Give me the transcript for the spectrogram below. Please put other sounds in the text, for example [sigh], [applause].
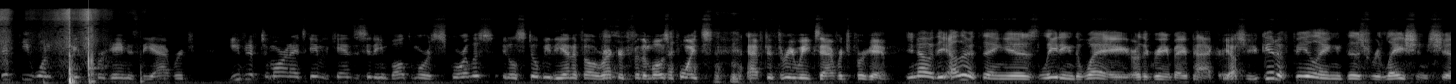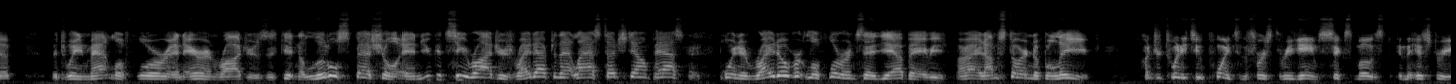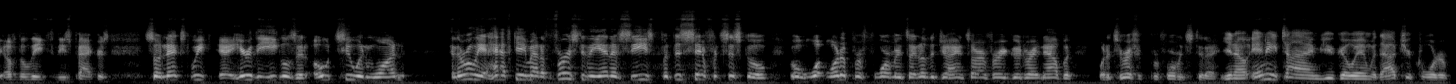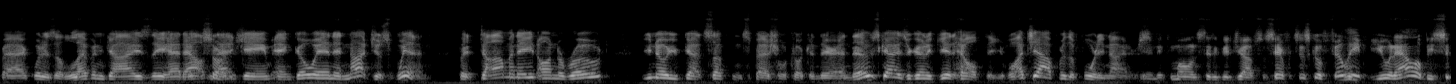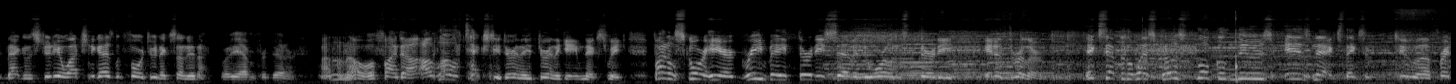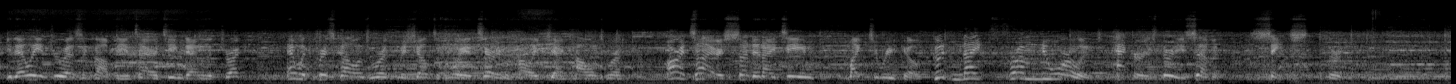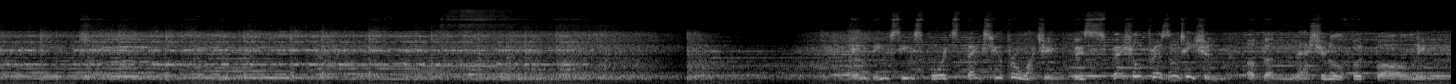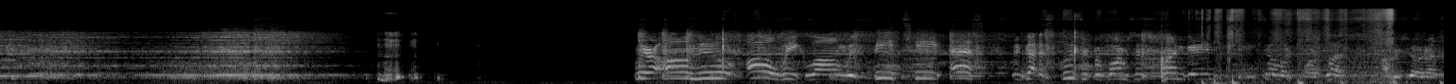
points. 51 points per game is the average. Even if tomorrow night's game with Kansas City and Baltimore is scoreless, it'll still be the NFL record for the most [laughs] points after three weeks average per game. You know, the other thing is leading the way are the Green Bay Packers. Yep. You get a feeling this relationship between Matt LaFleur and Aaron Rodgers is getting a little special, and you could see Rodgers right after that last touchdown pass pointed right over at LaFleur and said, Yeah, baby. All right, I'm starting to believe. 122 points in the first three games, sixth most in the history of the league for these Packers. So next week, uh, here are the Eagles at 0-2 and 1, and they're only a half game out of first in the NFC East. But this San Francisco, what what a performance! I know the Giants aren't very good right now, but what a terrific performance today. You know, anytime you go in without your quarterback, what is 11 guys they had out in that game, and go in and not just win, but dominate on the road, you know you've got something special cooking there. And those guys are going to get healthy. Watch out for the 49ers. Yeah, Nick Mullens did a good job. So San Francisco, Philly, you and Al will be sitting back in the studio watching you guys. Look forward to it next Sunday night. What are you having for dinner? I don't know. We'll find out. I'll, I'll text you during the during the game next week. Final score here: Green Bay 37, New Orleans 30 in a thriller. Except for the West Coast, local news is next. Thanks to uh, Fred Gaudelli and Drew Esocoff, the entire team down in the truck, and with Chris Collinsworth, Michelle Tafoya, Terry McAulay, Jack Collinsworth, our entire Sunday night team, Mike Tirico. Good night from New Orleans. Packers 37, Saints 30. NBC Sports thanks you for watching this special presentation of the National Football League. We're all new all week long with BTS. We've got exclusive performances, fun games, and so much more. Plus, I'll be showing up.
